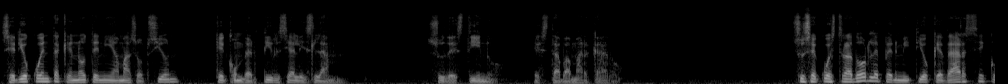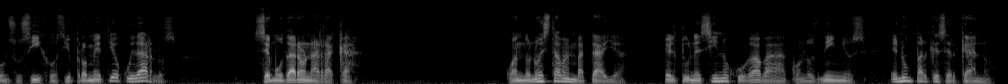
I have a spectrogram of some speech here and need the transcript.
se dio cuenta que no tenía más opción que convertirse al Islam. Su destino estaba marcado. Su secuestrador le permitió quedarse con sus hijos y prometió cuidarlos. Se mudaron a Raqqa. Cuando no estaba en batalla, el tunecino jugaba con los niños en un parque cercano.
